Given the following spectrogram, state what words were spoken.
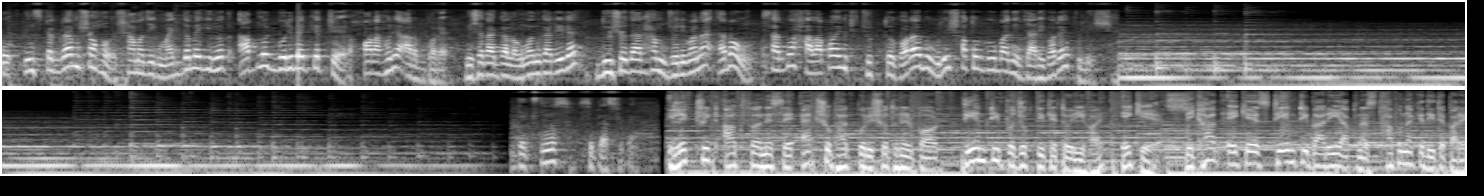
ও ইনস্টাগ্রাম সহ সামাজিক মাধ্যমে গিনত আপলোড গরিবের ক্ষেত্রে হরাহরি আরোপ করে। নিষেধাজ্ঞা লঙ্ঘনকারীরা দুইশো দারহাম জরিমানা এবং সার্গ হালা পয়েন্ট যুক্ত করা বলে সতর্কবাণী জারি করে পুলিশ। ডেক্স news C plus electric arc ফার্নেসে একশো ভাগ পরিশোধনের পর টিএমটি প্রযুক্তিতে তৈরি হয় একেএস বিখাত একেএস টিএমটি বাড়ি আপনার স্থাপনাকে দিতে পারে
